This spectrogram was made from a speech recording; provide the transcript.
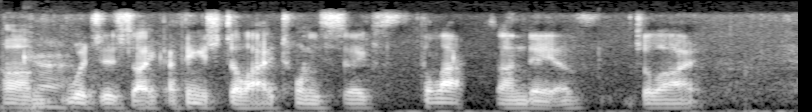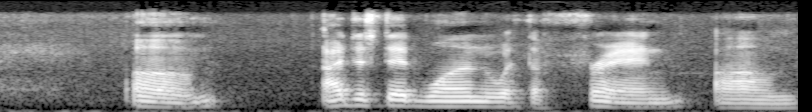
um, okay. which is like I think it's July 26th, the last Sunday of July. Um, I just did one with a friend um,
